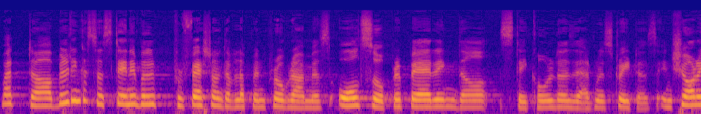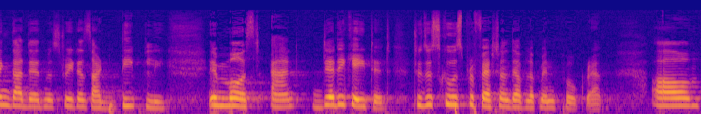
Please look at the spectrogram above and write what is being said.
But uh, building a sustainable professional development program is also preparing the stakeholders, the administrators, ensuring that the administrators are deeply immersed and dedicated to the school's professional development program. Um,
